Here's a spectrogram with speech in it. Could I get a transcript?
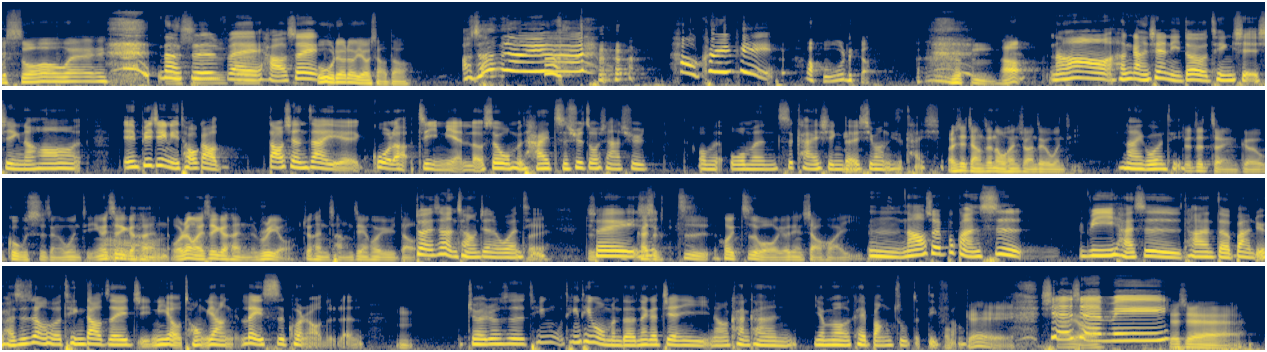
无所谓，那是非好，所以五五六六也有小刀。哦，真的耶，好 creepy，好无聊。嗯，好。然后很感谢你都有听写信，然后因为毕竟你投稿到现在也过了几年了，所以我们还持续做下去。我们我们是开心的，嗯、希望你是开心。而且讲真的，我很喜欢这个问题。哪一个问题？就这整个故事，整个问题，因为是一个很，哦、我认为是一个很 real，就很常见会遇到的。对，是很常见的问题。所以开始自会自我有点小怀疑，嗯，然后所以不管是 V 还是他的伴侣，还是任何听到这一集你有同样类似困扰的人，嗯，觉得就是听听听我们的那个建议，然后看看有没有可以帮助的地方。OK，谢谢谢谢。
